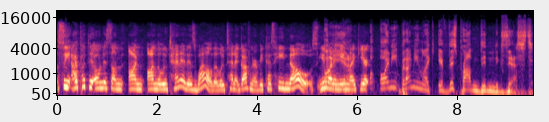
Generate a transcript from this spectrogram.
see i put the onus on on on the lieutenant as well the lieutenant governor because he knows. You know oh, what i mean? like you're oh, oh, i mean but i mean like if this problem didn't exist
